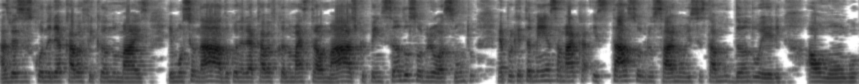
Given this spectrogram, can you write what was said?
às vezes quando ele acaba ficando mais emocionado, quando ele acaba ficando mais traumático e pensando sobre o assunto, é porque também essa marca está sobre o Simon e isso está mudando ele ao longo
